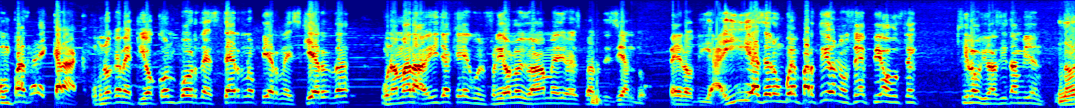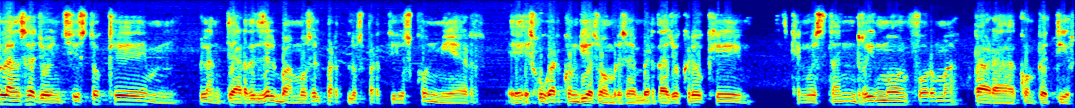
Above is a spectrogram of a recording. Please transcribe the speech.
un pase de crack, uno que metió con borde externo, pierna izquierda, una maravilla que Wilfrido lo iba medio desperdiciando. Pero de ahí a hacer un buen partido, no sé, Piojo, usted si lo vio así también. No, Lanza, yo insisto que mmm, plantear desde el vamos el los partidos con Mier es jugar con 10 hombres. En verdad, yo creo que, que no está en ritmo, en forma para competir.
